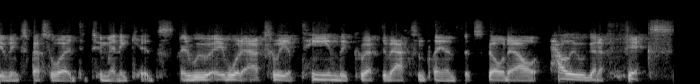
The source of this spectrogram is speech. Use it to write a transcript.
giving special ed to too many kids. And we were able to actually obtain the corrective action plans that spelled out how they were going to fix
